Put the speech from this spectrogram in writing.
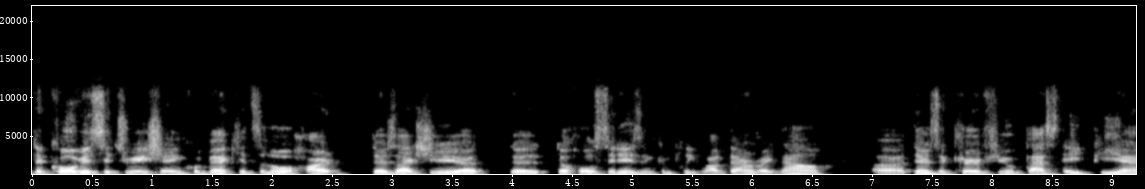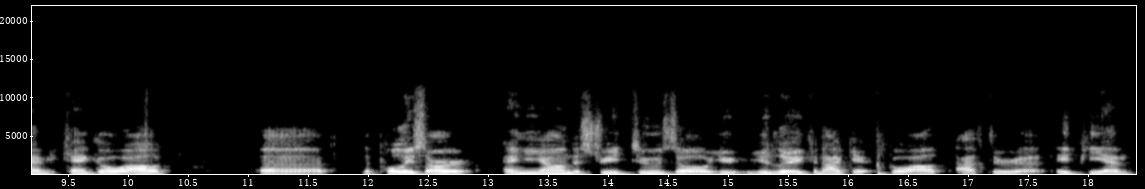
the COVID situation in Quebec, it's a little hard. There's actually uh, the the whole city is in complete lockdown right now. Uh, there's a curfew past 8 p.m. You can't go out uh, the police are hanging out on the street too, so you you literally cannot get go out after uh, 8 p.m.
